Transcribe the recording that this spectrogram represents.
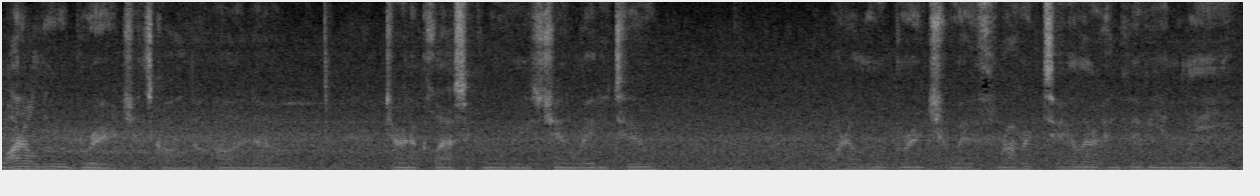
Waterloo Bridge, it's called, on um, Turner Classic Movies, Channel 82. Waterloo Bridge with Robert Taylor and Vivien Leigh.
